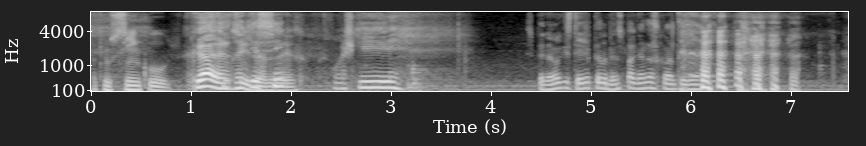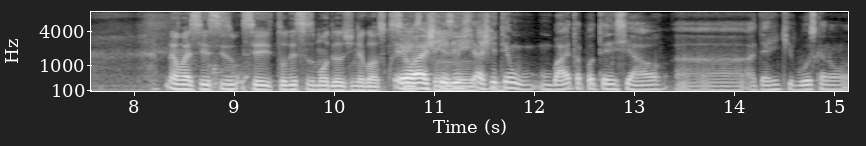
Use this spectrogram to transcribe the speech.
Daqui uns 5, Cara, cinco, anos cinco. aí. Eu acho que. Esperamos que esteja pelo menos pagando as contas, né? Não, mas se, esses, se todos esses modelos de negócio que Eu vocês acho que, existe, acho que tem um, um baita potencial. ah, até a gente busca, não,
